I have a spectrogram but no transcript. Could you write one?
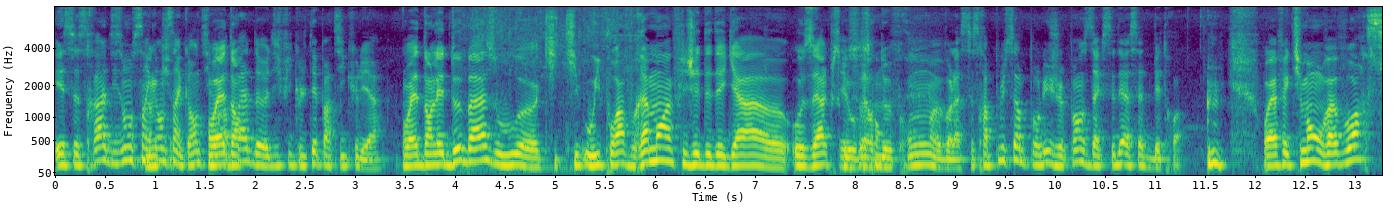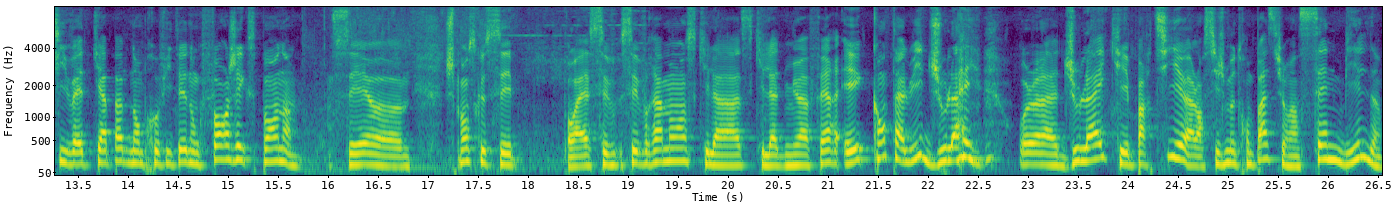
et ce sera, disons, 50-50, il n'y ouais, aura dans- pas de difficulté particulière. ouais dans les deux bases où, euh, qui- qui- où il pourra vraiment infliger des dégâts euh, aux Zerg parce et que seront- de front, euh, voilà, ce sera plus simple pour lui, je pense, d'accéder à cette B3. Ouais, effectivement, on va voir s'il va être capable d'en profiter. Donc, Forge Expand, c'est. je pense que c'est. Ouais, c'est vraiment ce qu'il a, ce qu'il a de mieux à faire. Et quant à lui, July, voilà, July qui est parti, alors si je me trompe pas, sur un Sen build.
